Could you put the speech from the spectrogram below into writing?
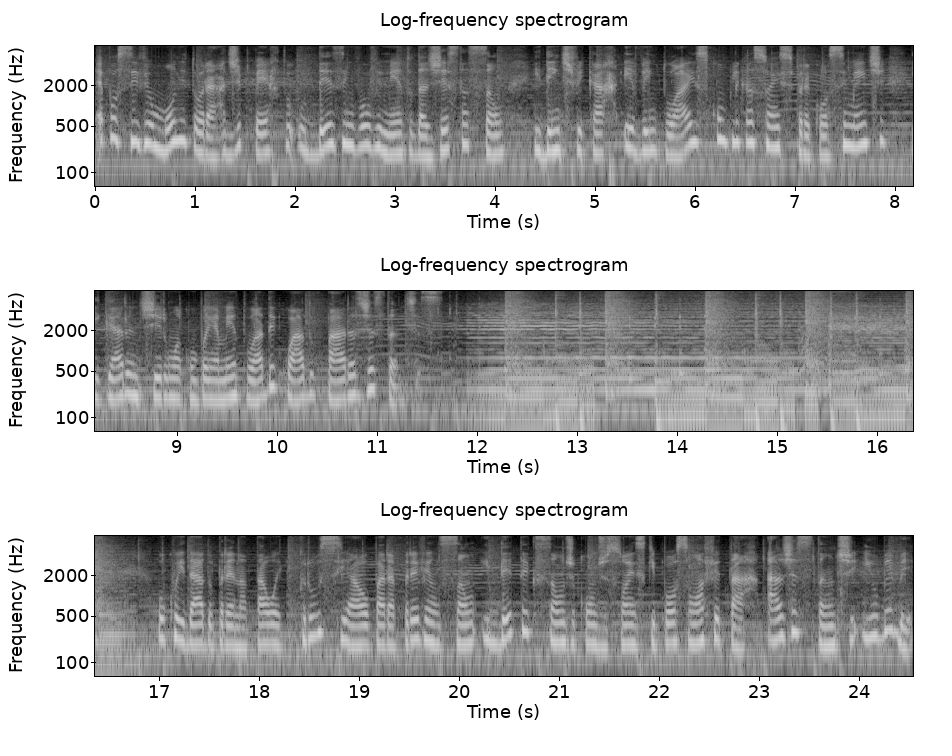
é possível monitorar de perto o desenvolvimento da gestação, identificar eventuais complicações precocemente e garantir um acompanhamento adequado para as gestantes. O cuidado pré-natal é crucial para a prevenção e detecção de condições que possam afetar a gestante e o bebê,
